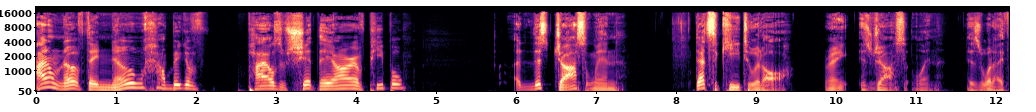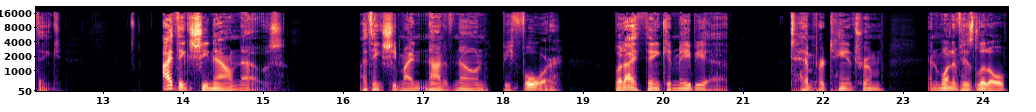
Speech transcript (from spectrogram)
I don't know if they know how big of piles of shit they are of people. Uh, this Jocelyn, that's the key to it all, right? Is Jocelyn, is what I think. I think she now knows. I think she might not have known before, but I think in maybe a temper tantrum and one of his little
